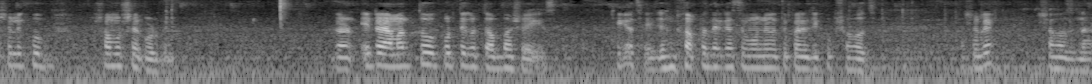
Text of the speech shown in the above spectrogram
আসলে খুব সমস্যায় পড়বেন। কারণ এটা আমার তো করতে করতে অভ্যাস হয়ে গেছে। ঠিক আছে? এই জন্য আপনাদের কাছে মনে হতে পারে যে খুব সহজ। আসলে সহজ না।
